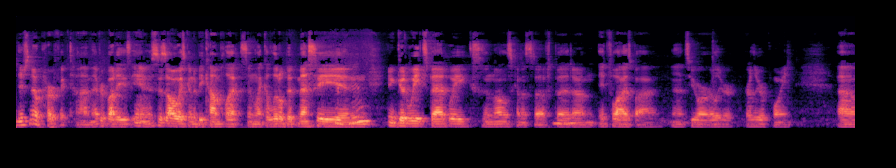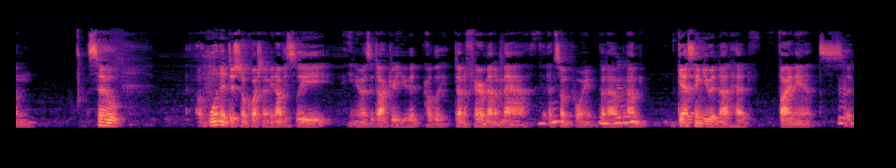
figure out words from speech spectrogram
there's no perfect time. Everybody's you know this is always going to be complex and like a little bit messy mm-hmm. and you know, good weeks, bad weeks, and all this kind of stuff. Mm-hmm. But um, it flies by. Uh, to your earlier earlier point. Um, so one additional question. I mean, obviously, you know, as a doctor, you had probably done a fair amount of math mm-hmm. at some point, but I'm, mm-hmm. I'm, guessing you had not had finance, mm-hmm.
